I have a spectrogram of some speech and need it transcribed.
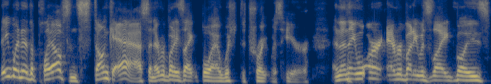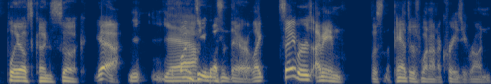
they went into the playoffs and stunk ass, and everybody's like, boy, I wish Detroit was here. And then they weren't. Everybody was like, boy, these playoffs kind of suck. Yeah, Y- the Yeah. fun team wasn't there. Like Sabres, I mean, listen, the Panthers went on a crazy run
